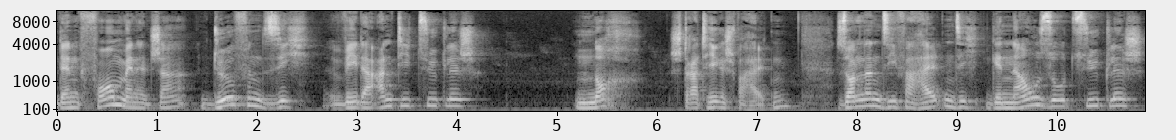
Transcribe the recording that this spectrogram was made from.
Denn Fondsmanager dürfen sich weder antizyklisch noch strategisch verhalten, sondern sie verhalten sich genauso zyklisch,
